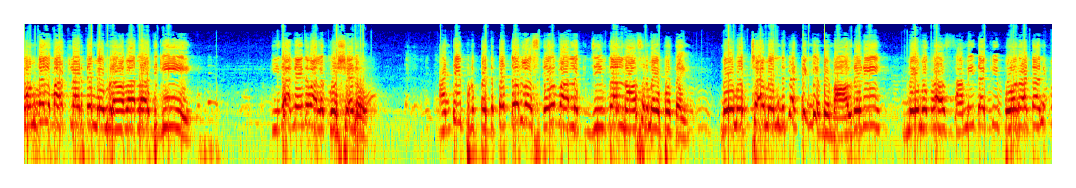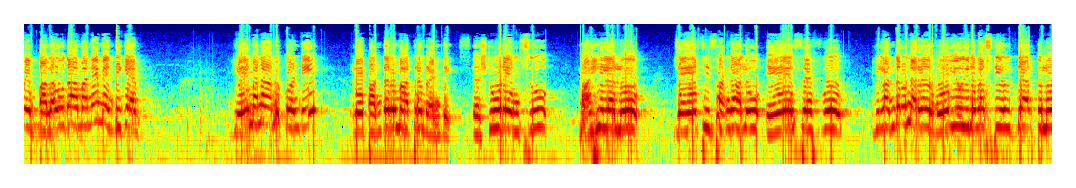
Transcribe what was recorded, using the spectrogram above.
ముండలు మాట్లాడితే మేము రావాలా అది? ఇది అనేది వాళ్ళ క్వశ్చన్. అంటే ఇప్పుడు పెద్ద పెద్ద వాళ్ళు వస్తే వాళ్ళకి జీవితాలు నాశనం అయిపోతాయి. మేము వచ్చాము ఎందుకంటే మేము ఆల్రెడీ మేము ఒక సమితకి పోరాటానికి మేము బలవుదామనే మేము దిగాం. ఏమని అనుకోండి రేపు అందరూ మాత్రం రండి. స్టూడెంట్స్ మహిళలు జేఏసీ సంఘాలు ఏఎస్ఎఫ్ వీళ్ళందరూ ఉన్నారు. ఓయూ యూనివర్సిటీ విద్యార్థులు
